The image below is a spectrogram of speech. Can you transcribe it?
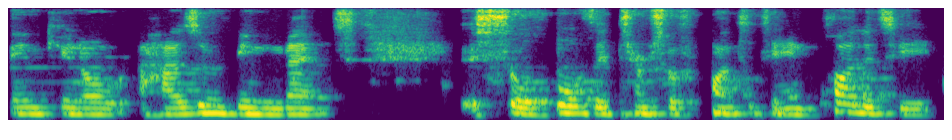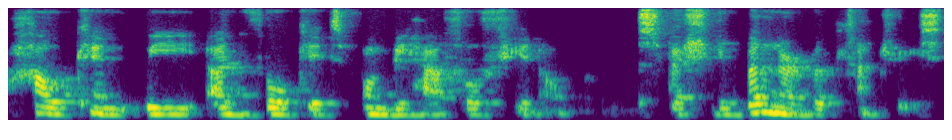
think, you know, hasn't been met. So both in terms of quantity and quality, how can we advocate on behalf of, you know, especially vulnerable countries?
